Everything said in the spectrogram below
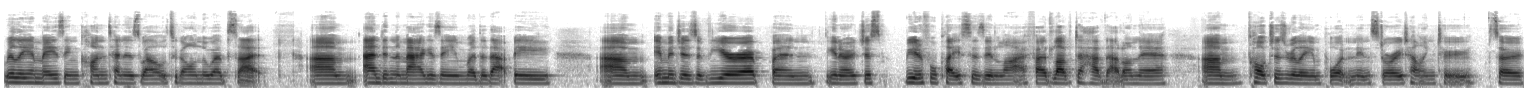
really amazing content as well to go on the website um, and in the magazine, whether that be um, images of Europe and, you know, just beautiful places in life. I'd love to have that on there. Um, culture is really important in storytelling too. So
